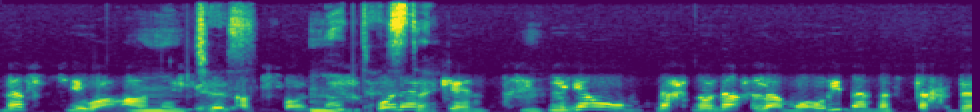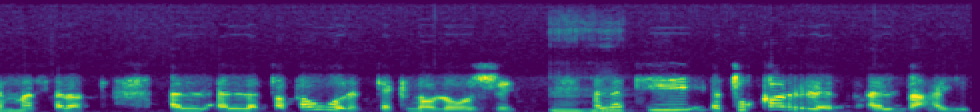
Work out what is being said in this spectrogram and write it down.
نفسي وعاطفي للأطفال ممتاز. ولكن طيب. اليوم نحن نعلم وأريد أن نستخدم مسألة التطور التكنولوجي مم. التي تقرب البعيد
